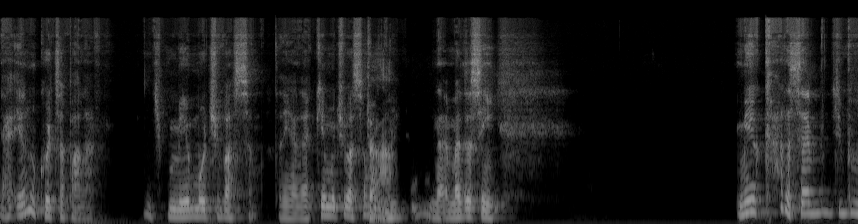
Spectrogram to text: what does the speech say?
Ah, eu não curto essa palavra. Tipo, meio motivação, tá ligado? É porque motivação. Tá. Né? Mas assim. Meio, cara, você, tipo,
